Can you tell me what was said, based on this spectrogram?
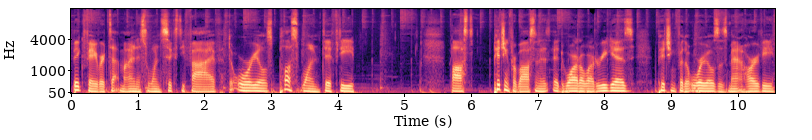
big favorites at minus 165. The Orioles plus 150. Boston pitching for Boston is Eduardo Rodriguez. Pitching for the Orioles is Matt Harvey.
